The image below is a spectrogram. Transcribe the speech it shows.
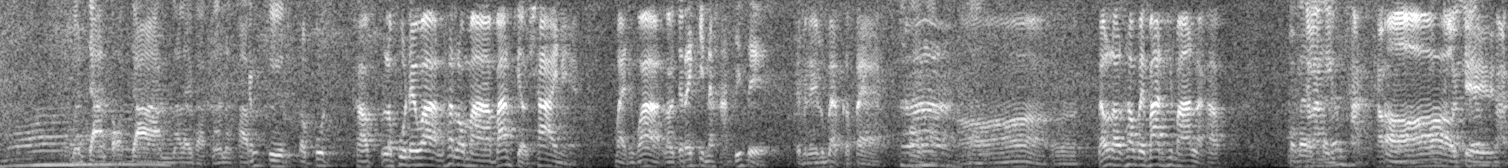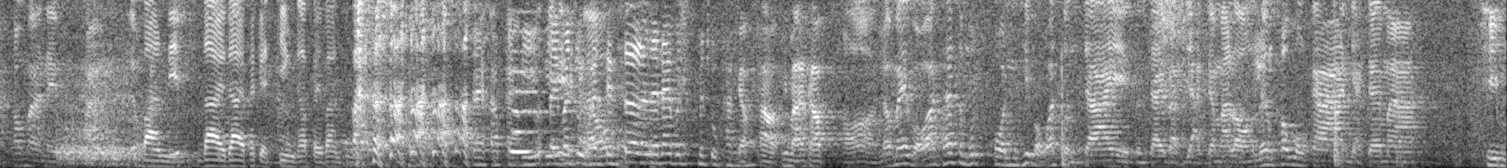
เหมือนจานต่อจานอะไรแบบนั้นนะครับงั้นคือ เราพูดครับ เราพูดได้ว่าถ้าเรามาบ้านเสี่ยวช่ายเนี่ย หมายถึงว่าเราจะได้กินอาหารพิเศษ แต่เป็นในรูปแบบกาแฟใช่ครับ อ๋อเออแล้วเราเข้าไปบ้านพี่มาร์ทเหรอครับ ผมกำลังเริ่มหัดครับอ๋อผมกำลังโอเคเริ่มหัดเข้ามาในวงการเรื่องบ้านดิฟได้ได้ packaging ครับไปบ้านคุณใช่ครับไปดีไปบรรจุภัณฑ์เซ็นเตอร์ก็จะได้บรรจุภัณฑ์ครับอ้าวพี่มาร์ทครับอ๋อแล้วไม่บอกว่าถ้าสมมติคนที่บอกว่าสนใจสนใจแบบอยากจะมาลองเริ่มเข้าวงการ อยากจะมาชิม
